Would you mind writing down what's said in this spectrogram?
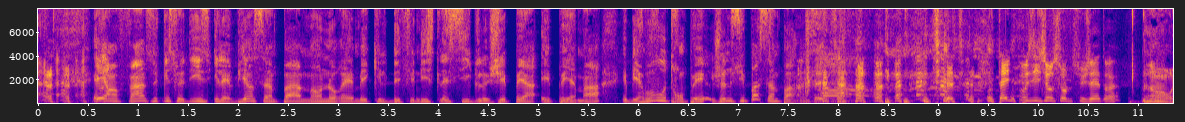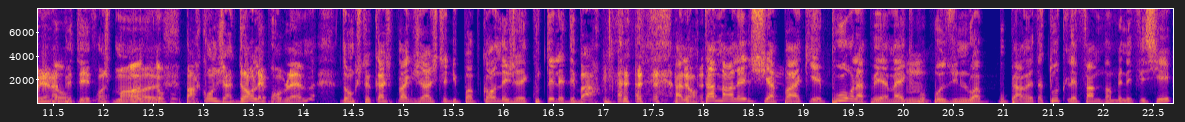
et enfin, ceux qui se disent il est bien sympa, mais on aurait aimé qu'ils définissent les sigles GPA et PMA, eh bien vous vous trompez, je ne suis pas sympa. T'as une position sur le sujet, toi? Non, rien à péter, franchement. Ah, euh, par contre, j'adore les problèmes. Donc, je te cache pas que j'ai acheté du popcorn et j'ai écouté les débats. Alors, t'as Marlène Schiappa qui est pour la PMA et qui Hmm. propose une loi pour permettre à toutes les femmes d'en bénéficier,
